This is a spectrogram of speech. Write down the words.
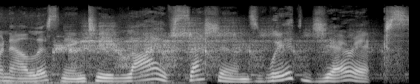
You're now listening to Live Sessions with Jerix.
